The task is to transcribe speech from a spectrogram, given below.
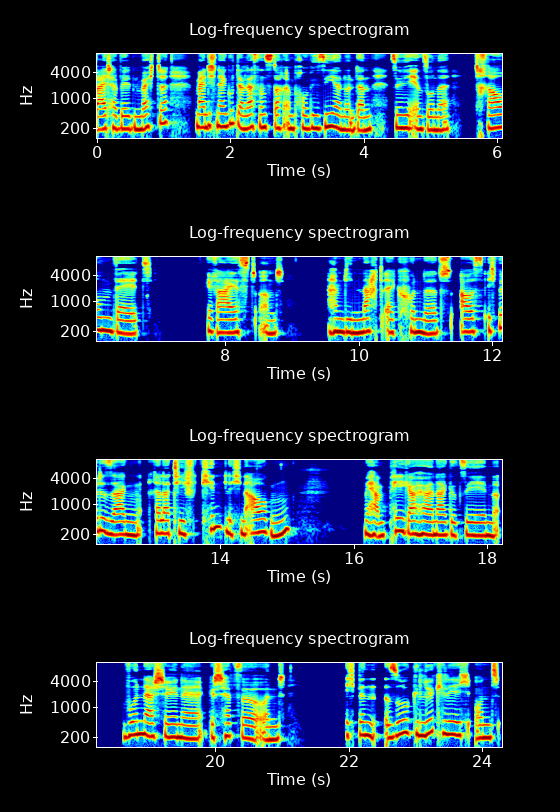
weiterbilden möchte, meinte ich, na gut, dann lass uns doch improvisieren und dann sind wir in so eine Traumwelt gereist und haben die Nacht erkundet aus, ich würde sagen, relativ kindlichen Augen. Wir haben Pegahörner gesehen, wunderschöne Geschöpfe und ich bin so glücklich und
